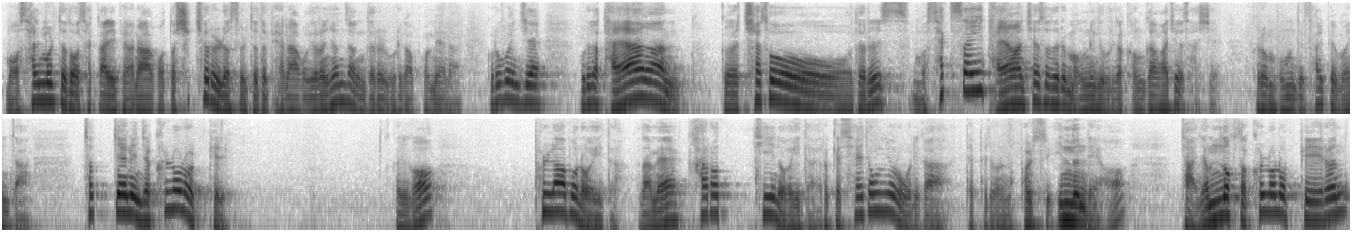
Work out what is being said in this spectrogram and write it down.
뭐 삶을 때도 색깔이 변하고 또 식초를 넣었을 때도 변하고 이런 현상들을 우리가 보면은 그리고 이제 우리가 다양한 그 채소들을 뭐 색상이 다양한 채소들을 먹는 게 우리가 건강하죠 사실 그런 부분들 살펴보면 자 첫째는 이제 클로로필 그리고 플라보노이드 그다음에 카로티노이드 이렇게 세 종류로 우리가 대표적으로 볼 수 있는데요. 자 엽록소 클로로필은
